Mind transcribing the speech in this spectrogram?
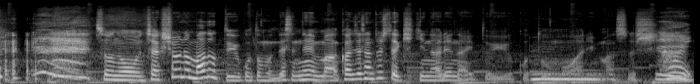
その着床の窓ということもですね、まあ、患者さんとしては聞き慣れないということもありますし、うん。はい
